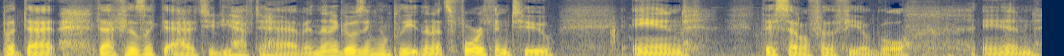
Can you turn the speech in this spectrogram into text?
But that that feels like the attitude you have to have. And then it goes incomplete, and then it's fourth and 2 and they settle for the field goal. And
